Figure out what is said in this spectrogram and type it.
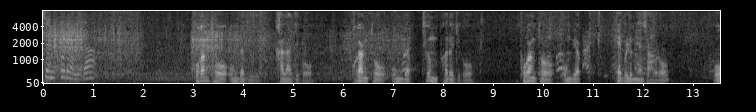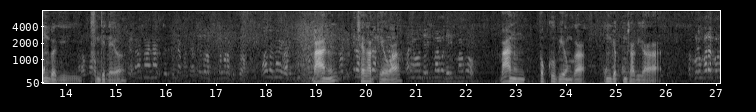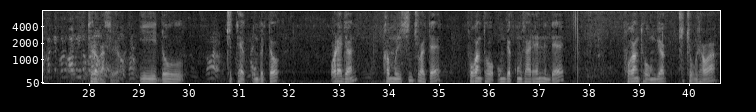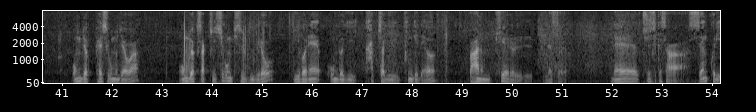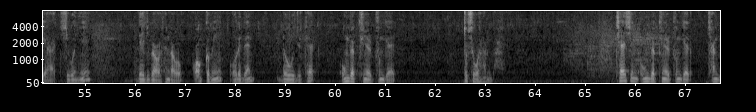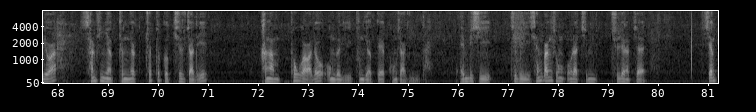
샘코리아입니다. 포강토 옹벽이 갈라지고 포강토 옹벽 틈 벌어지고 포강토 옹벽 해불름 현상으로 옹벽이 붕괴되어 많은 재산피해와 많은 복구 비용과 옹벽 공사비가 들어갔어요. 이 노후 주택 옹벽도 오래전 건물 신축할 때 보강토 옹벽 공사를 했는데 보강토 옹벽 기초공사와 옹벽 배수 문제와 옹벽 쌓기 시공 기술 기비로 이번에 옹벽이 갑자기 붕괴되어 많은 피해를 냈어요. 내 주식회사 생코리아 직원이 내 집이라고 생각하고 꼼꼼히 오래된 노후주택 옹벽균열 붕괴 특수관합니다. 최신 옹벽균열 붕괴 장비와 30년 경력 초특급 기술자들이 강한 폭우가 와도 옹벽이 붕괴 없게 공사 중입니다. MBC TV 생방송 오늘 아침 출연업체 생코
